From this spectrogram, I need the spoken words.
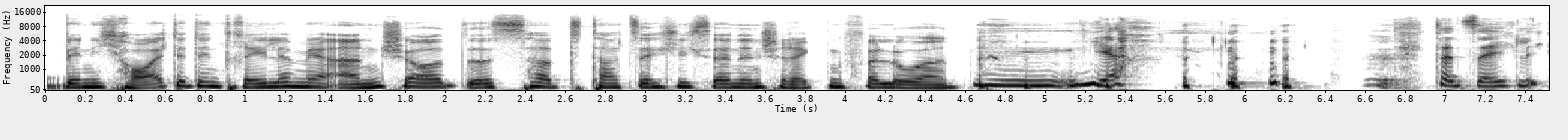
wenn ich heute den Trailer mir anschaue, das hat tatsächlich seinen Schrecken verloren. Ja. Tatsächlich.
